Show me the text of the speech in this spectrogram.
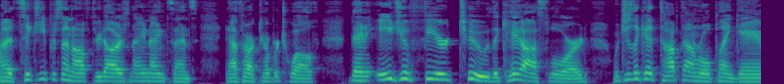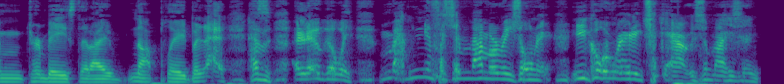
it's 60% off, $3.99 now through October 12th. Then Age of Fear 2, The Chaos Lord, which is like a top-down role-playing game, turn-based that I've not played, but it has a logo with magnificent memories on it. You go really check it out. It's amazing.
